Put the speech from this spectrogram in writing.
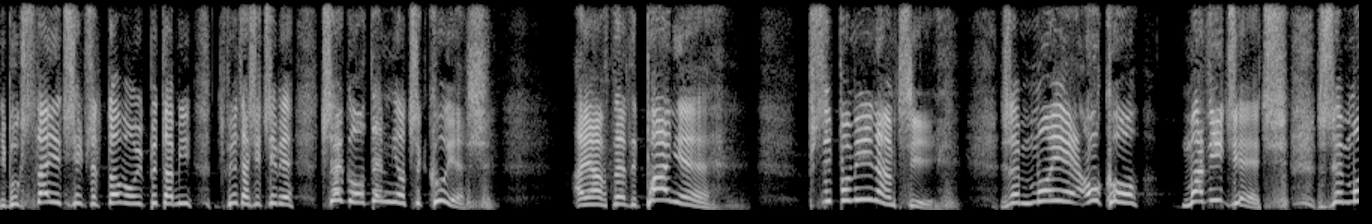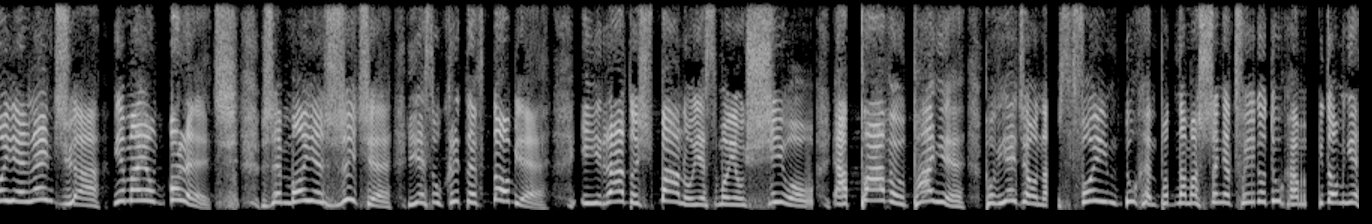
I Bóg staje dzisiaj przed Tobą i pyta, mi, pyta się Ciebie, czego ode mnie oczekujesz? A ja wtedy, Panie, przypominam Ci, że moje oko ma widzieć, że moje lędźwia nie mają boleć, że moje życie jest ukryte w Tobie i radość Panu jest moją siłą. A Paweł, Panie, powiedział nam z Twoim duchem, pod namaszczenia Twojego ducha, mówi do mnie,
